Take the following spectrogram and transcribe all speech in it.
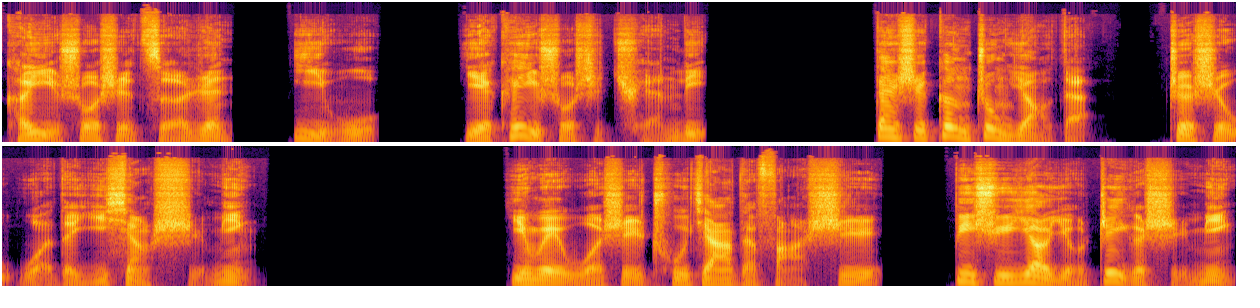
可以说是责任、义务，也可以说是权利。但是更重要的。这是我的一项使命，因为我是出家的法师，必须要有这个使命，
